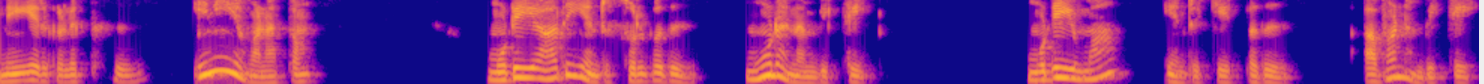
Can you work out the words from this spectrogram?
நேயர்களுக்கு இனிய வணக்கம். முடியாது என்று சொல்வது மூட நம்பிக்கை. முடியுமா என்று கேட்பது அவநம்பிக்கை.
